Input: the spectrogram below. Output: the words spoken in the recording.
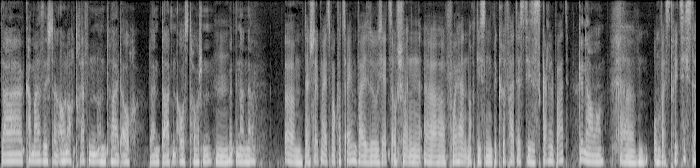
da kann man sich dann auch noch treffen und halt auch dann Daten austauschen mhm. miteinander. Ähm, dann steig mal jetzt mal kurz ein, weil du jetzt auch schon äh, vorher noch diesen Begriff hattest, dieses Scuttlebutt. Genau. Ähm, um was dreht sich's da?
